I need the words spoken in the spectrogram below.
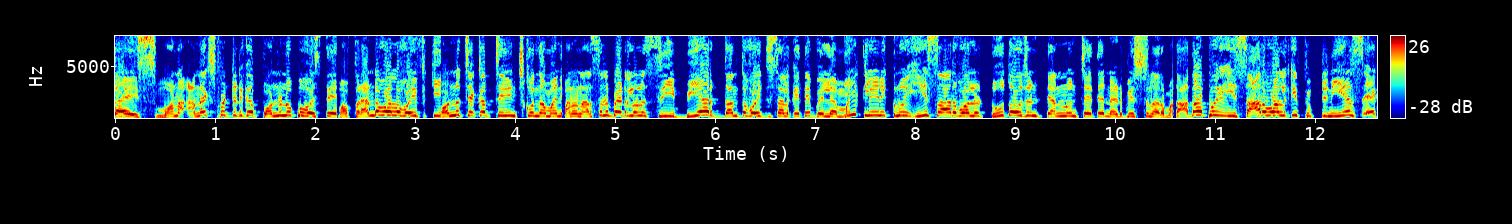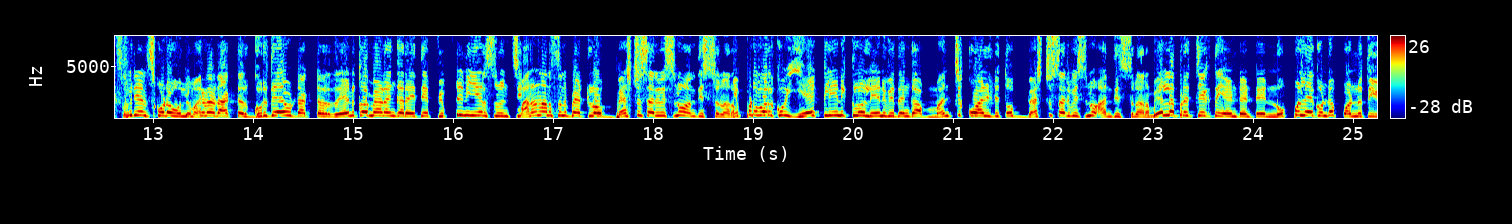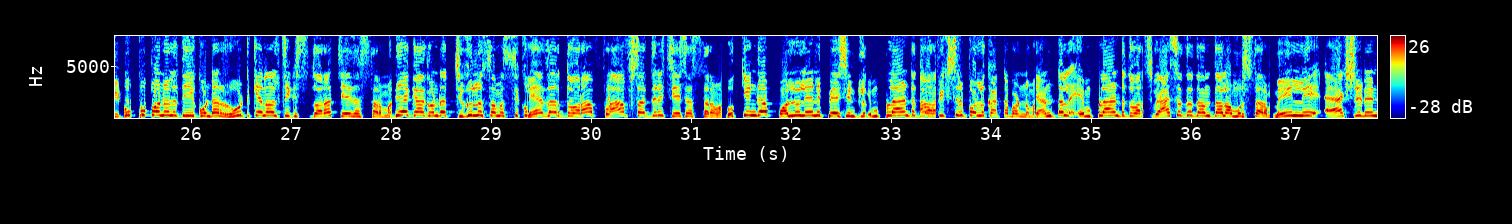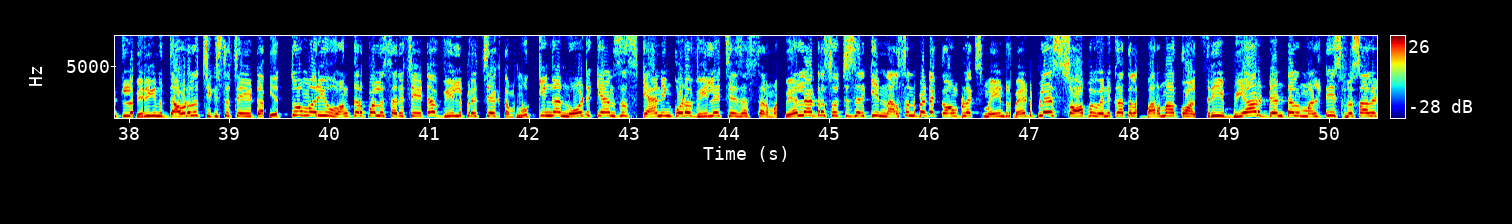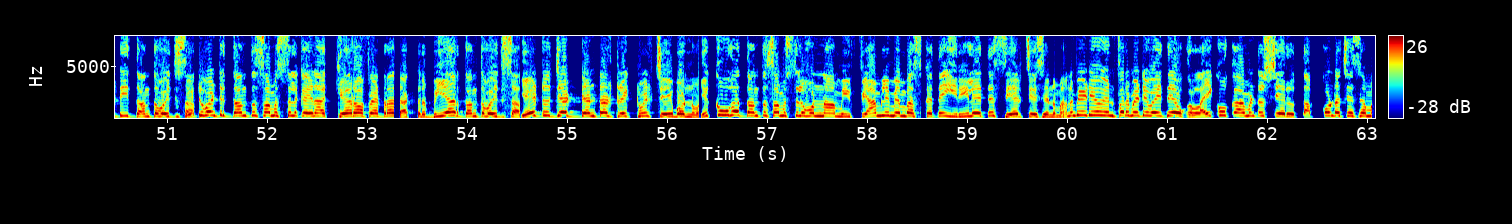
Guys మొన్న అన్ఎక్స్పెక్టెడ్గా పన్ను నొప్పి వస్తే మా ఫ్రెండ్ వాళ్ళ వైఫ్కి పన్ను చెకప్ చేయించుకుందామని మన నర్సనపేటలోని శ్రీ బిఆర్ దంత వైద్యశాలకు అయితే వెళ్ళాము. ఈ క్లినిక్ను ఈ సార్ వాళ్ళు టూ థౌజండ్ టెన్ నుంచి అయితే నడిపిస్తున్నారు దాదాపు ఈ సార్ వాళ్ళకి ఫిఫ్టీన్ ఇయర్స్ ఎక్స్పీరియన్స్ కూడా ఉంది ఇక్కడ doctor Gurudev doctor Renuka madam garu అయితే ఫిఫ్టీన్ ఇయర్స్ నుంచి మన నర్సనపేటలో బెస్ట్ సర్వీస్ను అందిస్తున్నారు. ఇప్పటి వరకు ఏ క్లినిక్లో లేని విధంగా మంచి క్వాలిటీతో బెస్ట్ సర్వీస్ను అందిస్తున్నారు వీళ్ళ ప్రత్యేకత ఏంటంటే నొప్పు లేకుండా పన్ను తీయటం. ఉప్పు పన్నులు తీయకుండా రూట్ కెనాల్ చికిత్స ద్వారా చేసేస్తారు అదే కాకుండా చిగుళ్ళ సమస్యకు లేజర్ ద్వారా ఫ్లాప్ సర్జరీ చేసేస్తారు ముఖ్యంగా పళ్ళు లేని పేషెంట్లు ఇంప్లాంట్ ద్వారా ఫిక్స్డ్ పళ్ళు కట్టబడడం డెంటల్ ఇంప్లాంట్ ద్వారా శ్వాసత దంతాలు అమరుస్తారు మెయిన్లీ యాక్సిడెంట్లో విరిగిన దవడలు చికిత్స చేయటం ఎత్తు మరియు వంకర పళ్ళు సరిచేయటం వీళ్ళు ప్రత్యేకత ముఖ్యంగా నోటి క్యాన్సర్ స్కానింగ్ కూడా వీళ్ళే చేసేస్తారు వీళ్ళ అడ్రస్ వచ్చేసరికి Narsannapeta complex main MedPlus shop వెనుకతల బర్మా call Shri BR dental multi specialty దంత వైద్యశాల ఎటువంటి దంత సమస్యలకైనా care of address doctor BR దంత వైద్యశాల A to Z dental treatment చేయబడను ఎక్కువగా దంత సమస్యలు ఉన్న మీ ఫ్యామిలీ మెంబర్స్కి అయితే ఈ రీల్ అయితే షేర్ చేసేయండి. మన వీడియో ఇన్ఫర్మేటివ్ అయితే ఒక లైక్ కామెంట్ షేర్ తప్పకుండా చేసే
